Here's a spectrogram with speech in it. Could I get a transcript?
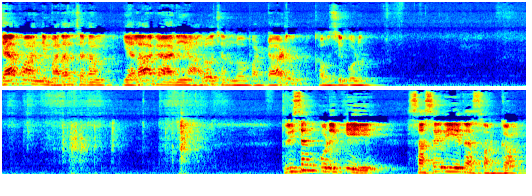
శాపాన్ని మరల్చడం ఎలాగాని ఆలోచనలో పడ్డాడు కౌశికుడు. త్రిశంకుడికి సశరీర స్వర్గం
